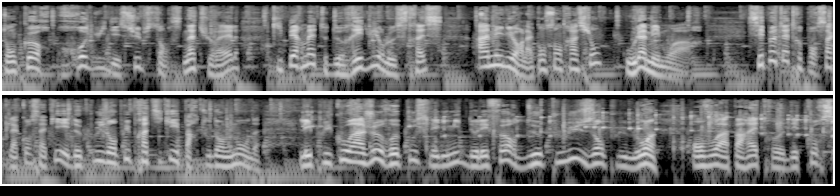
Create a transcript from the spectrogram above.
Ton corps produit des substances naturelles qui permettent de réduire le stress, améliorent la concentration ou la mémoire. C'est peut-être pour ça que la course à pied est de plus en plus pratiquée partout dans le monde. Les plus courageux repoussent les limites de l'effort de plus en plus loin. On voit apparaître des courses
